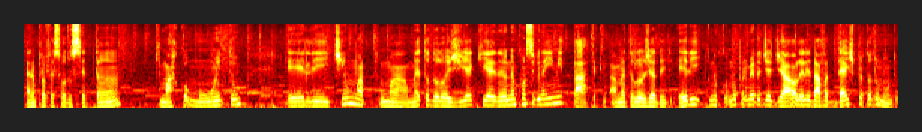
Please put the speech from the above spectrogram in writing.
era um professor do CETAM, que marcou muito. Ele tinha uma, uma metodologia que eu não consigo nem imitar a metodologia dele. Ele, no, no primeiro dia de aula, ele dava 10 para todo mundo.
